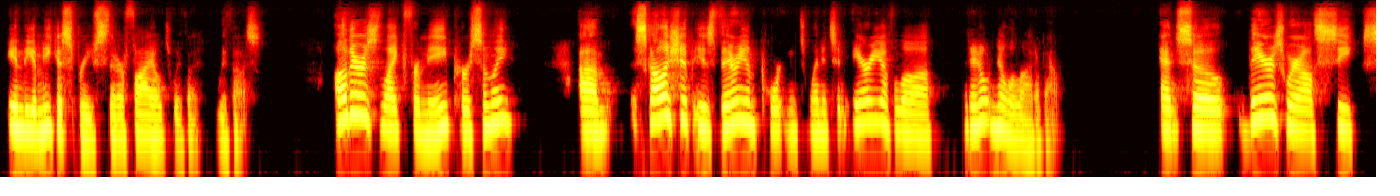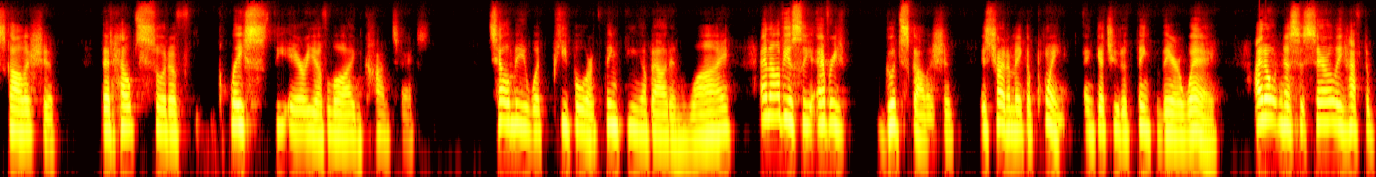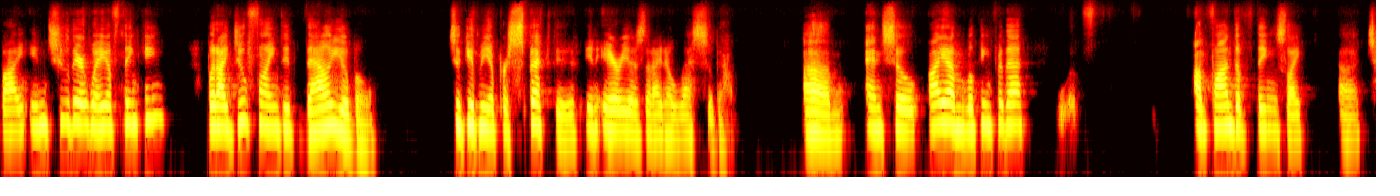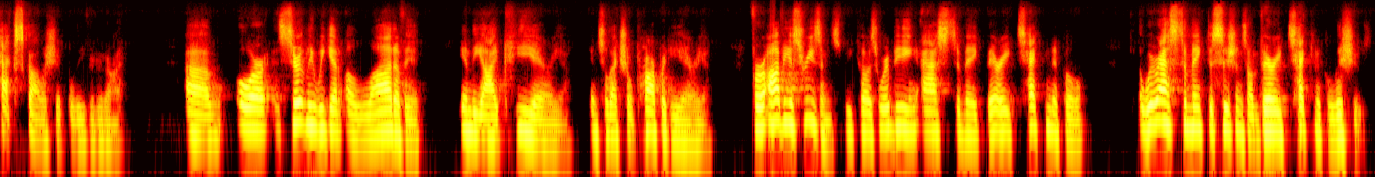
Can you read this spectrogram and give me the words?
in the amicus briefs that are filed with, uh, with us. Others, like for me personally, um, scholarship is very important when it's an area of law that I don't know a lot about. And so there's where I'll seek scholarship that helps sort of place the area of law in context. Tell me what people are thinking about and why. And obviously every good scholarship is trying to make a point and get you to think their way. I don't necessarily have to buy into their way of thinking, but I do find it valuable to give me a perspective in areas that I know less about. Um, and so I am looking for that. I'm fond of things like uh, tax scholarship, believe it or not. Um, or certainly we get a lot of it in the IP area, intellectual property area, for obvious reasons, because we're being asked to make very technical, we're asked to make decisions on very technical issues.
